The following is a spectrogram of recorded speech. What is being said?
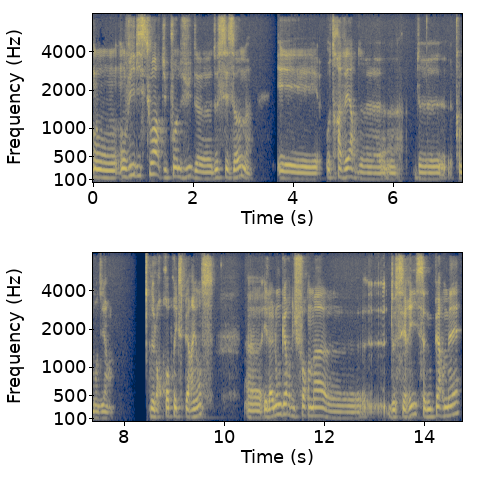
on, vit l'histoire du point de vue de, ces hommes et au travers de, de comment dire, de leur propre expérience. et la longueur du format de série, ça nous permet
